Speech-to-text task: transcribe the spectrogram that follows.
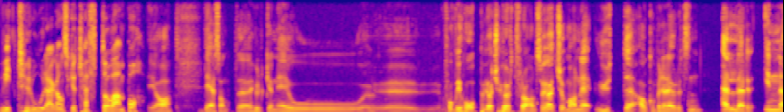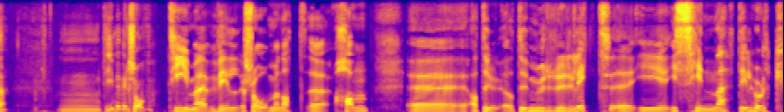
vi tror er ganske tøft å være med på. Ja, det er sant. Eh, Hulken er jo uh, Får vi håpe. Vi har ikke hørt fra han, så vi vet ikke om han er ute av Kompani Lauritzen eller inne. Mm, time vil show. Time vil show, men at uh, han uh, at, det, at det murrer litt uh, i, i sinnet til Hulk.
